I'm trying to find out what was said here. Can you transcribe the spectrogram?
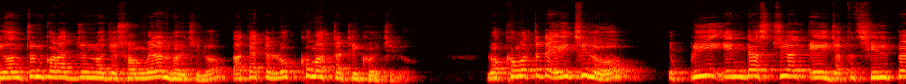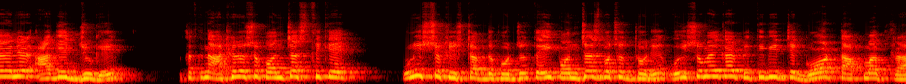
নিয়ন্ত্রণ করার জন্য যে সম্মেলন হয়েছিল, তাতে একটা লক্ষ্যমাত্রা ঠিক হয়েছিল। লক্ষ্যমাত্রাটা এই ছিল যে প্রি ইন্ডাস্ট্রিয়াল এইজ অর্থাৎ শিল্পায়নের আগের যুগে অর্থাৎ কিনা আঠেরোশো পঞ্চাশ থেকে উনিশশো খ্রিস্টাব্দ পর্যন্ত এই পঞ্চাশ বছর ধরে ওই সময়কার পৃথিবীর যে গড় তাপমাত্রা,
